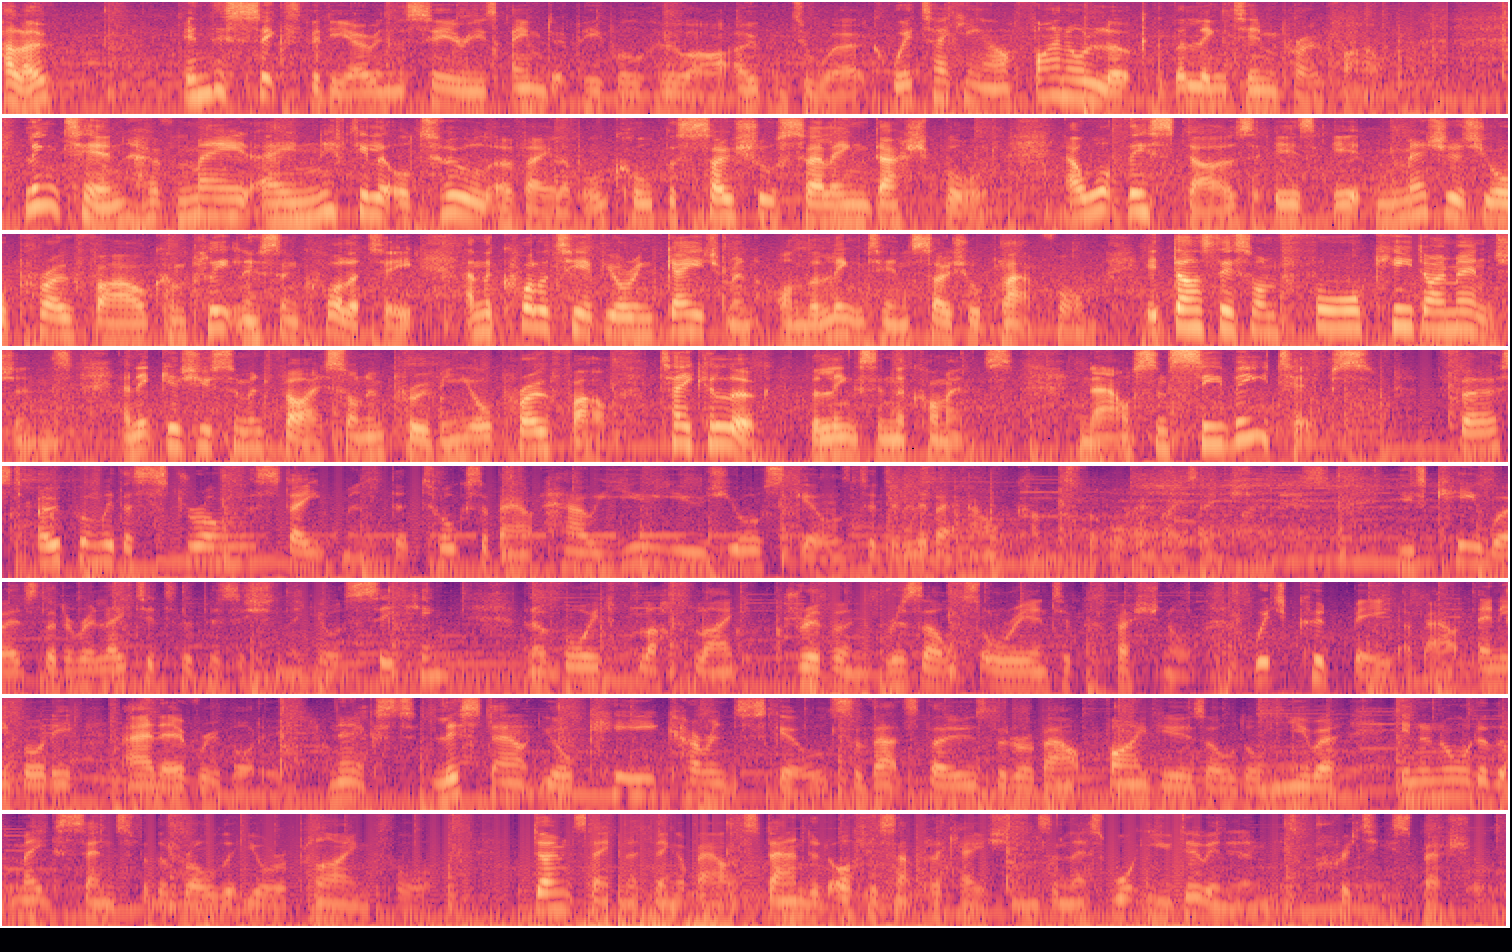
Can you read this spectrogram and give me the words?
Hello. In this sixth video in the series aimed at people who are open to work, we're taking our final look at the LinkedIn profile. LinkedIn have made a nifty little tool available called the Social Selling Dashboard. Now what this does is it measures your profile completeness and quality and the quality of your engagement on the LinkedIn social platform. It does this on four key dimensions and it gives you some advice on improving your profile. Take a look, the link's in the comments. Now some CV tips. First, open with a strong statement that talks about how you use your skills to deliver outcomes for organisations. Use keywords that are related to the position that you're seeking and avoid fluff like driven, results oriented professional, which could be about anybody and everybody. Next, list out your key current skills, so that's those that are about five years old or newer, in an order that makes sense for the role that you're applying for. Don't say anything about standard Office applications unless what you do in them is pretty special.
